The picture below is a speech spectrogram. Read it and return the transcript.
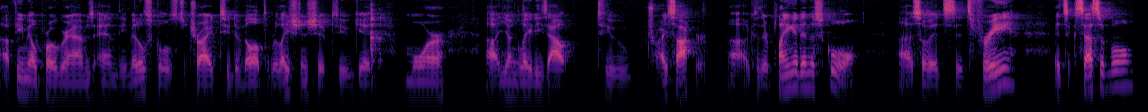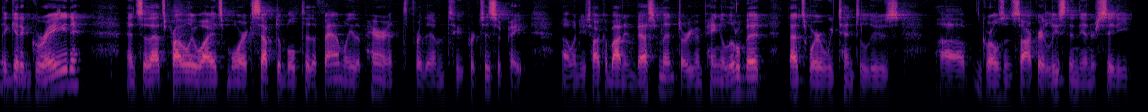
uh, female programs and the middle schools to try to develop the relationship to get more uh, young ladies out to try soccer because they're playing it in the school. Uh, so it's it's free, it's accessible. They get a grade, and so that's probably why it's more acceptable to the family, the parent, for them to participate. Uh, when you talk about investment or even paying a little bit, that's where we tend to lose uh, girls in soccer, at least in the inner city,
